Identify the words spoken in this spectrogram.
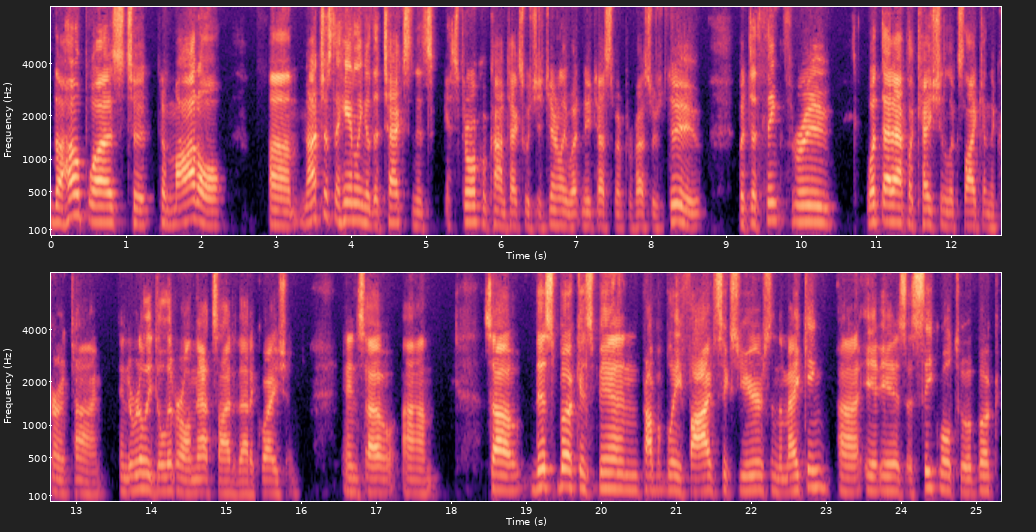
the hope was to, to model um, not just the handling of the text in its historical context, which is generally what New Testament professors do, but to think through what that application looks like in the current time and to really deliver on that side of that equation. And so, um, so this book has been probably five, six years in the making. Uh, it is a sequel to a book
